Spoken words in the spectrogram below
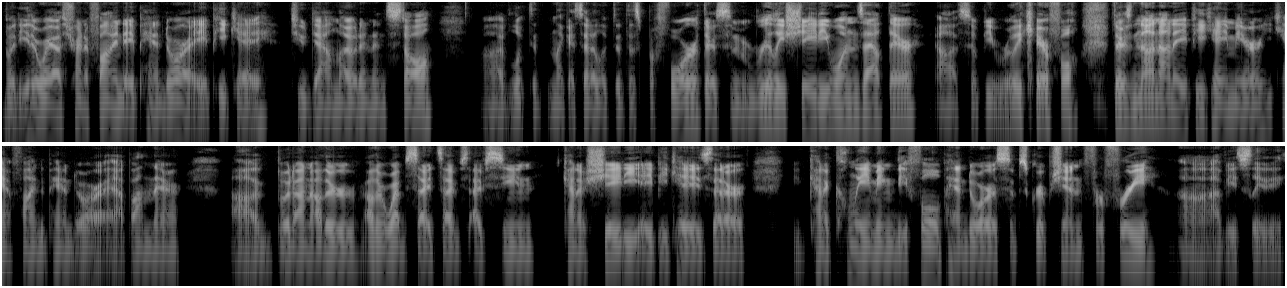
but either way, I was trying to find a Pandora APK to download and install uh, I've looked at, like I said, I looked at this before. There's some really shady ones out there, uh, so be really careful. There's none on APK Mirror. You can't find the Pandora app on there, uh, but on other other websites, I've I've seen kind of shady APKs that are kind of claiming the full Pandora subscription for free. Uh, obviously,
